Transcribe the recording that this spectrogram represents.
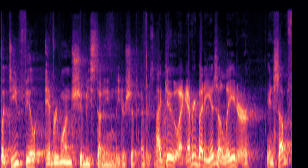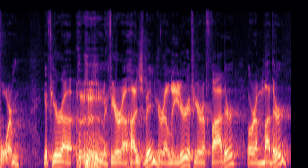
But do you feel everyone should be studying leadership every single I do. Like everybody is a leader in some form. If you're a if you're a husband, you're a leader. If you're a father or a mother,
